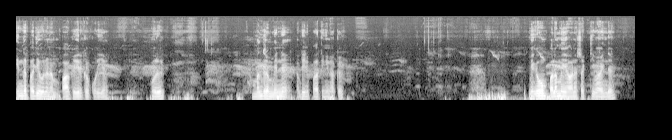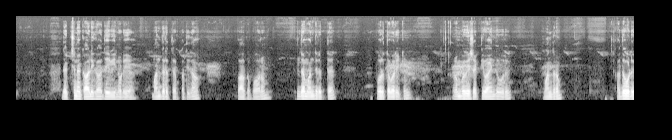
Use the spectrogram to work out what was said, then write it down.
இந்த பதிவில் நம்ம பார்க்க இருக்கக்கூடிய ஒரு மந்திரம் என்ன அப்படின்னு பார்த்தீங்கன்னாக்க மிகவும் பழமையான சக்தி வாய்ந்த தட்சிண காளிகா தேவியினுடைய மந்திரத்தை பற்றி தான் பார்க்க போகிறோம் இந்த மந்திரத்தை பொறுத்த வரைக்கும் ரொம்பவே சக்தி வாய்ந்த ஒரு மந்திரம். அதோடு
